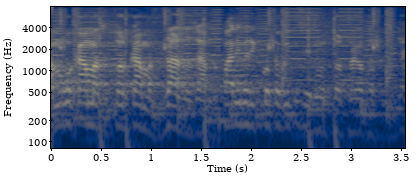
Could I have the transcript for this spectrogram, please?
আমাকে কাম আছে তোর কাম আছে। যা যা যা। পারিবারিক কথা কইতেছিস তোর টাকা দরকার যা।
